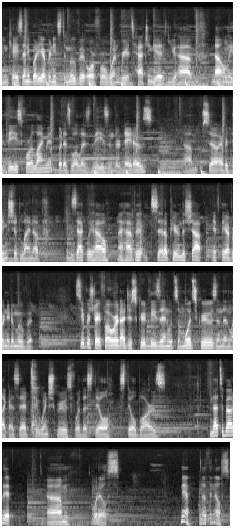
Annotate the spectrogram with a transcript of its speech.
in case anybody ever needs to move it or for when reattaching it, you have not only these for alignment, but as well as these and their dados. Um, so everything should line up exactly how I have it set up here in the shop if they ever need to move it. Super straightforward. I just screwed these in with some wood screws and then like I said, two inch screws for the steel, steel bars. And that's about it. Um, what else? Yeah, nothing else.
